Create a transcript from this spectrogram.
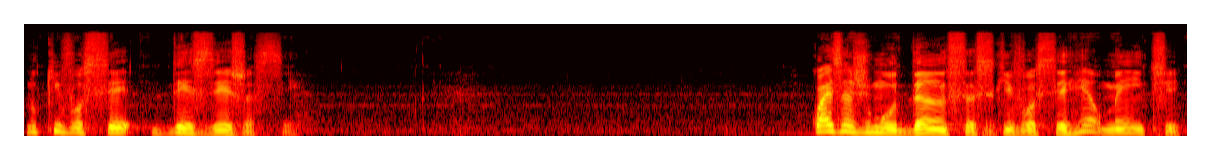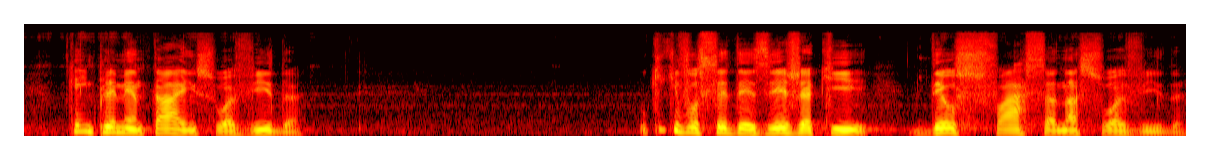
no que você deseja ser. Quais as mudanças que você realmente quer implementar em sua vida? O que, que você deseja que Deus faça na sua vida?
